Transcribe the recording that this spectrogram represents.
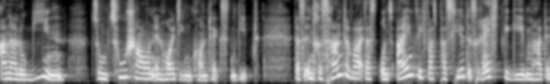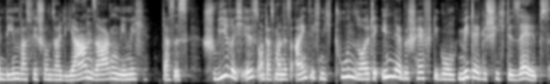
Analogien zum Zuschauen in heutigen Kontexten gibt. Das Interessante war, dass uns eigentlich was passiert ist, recht gegeben hat in dem, was wir schon seit Jahren sagen, nämlich dass es schwierig ist und dass man es eigentlich nicht tun sollte in der Beschäftigung mit der Geschichte selbst,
